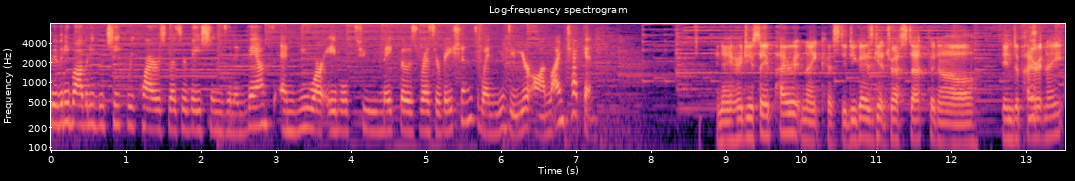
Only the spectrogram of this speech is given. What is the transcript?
Bibbidi Bobbidi Boutique requires reservations in advance, and you are able to make those reservations when you do your online check in. And I heard you say Pirate Night, Christy. Did you guys get dressed up and all into Pirate Night?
